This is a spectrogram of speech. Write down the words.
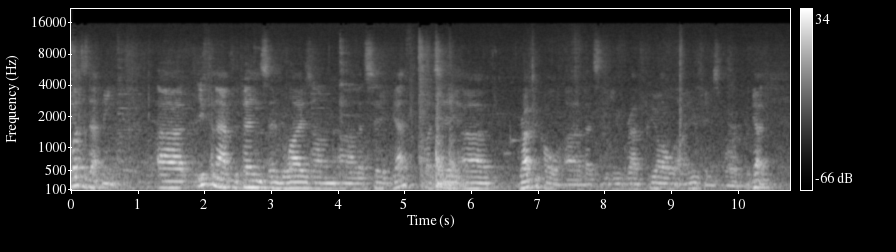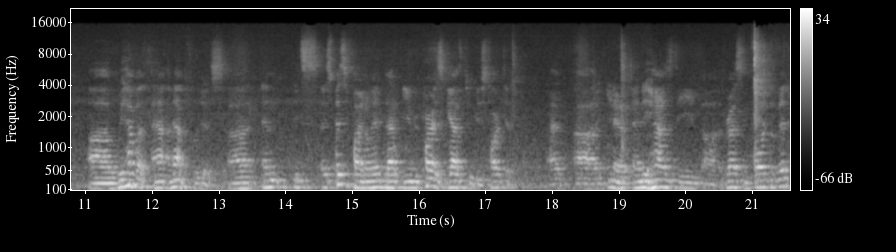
what does that mean? Uh, if an app depends and relies on, uh, let's say, Geth, let's say uh, GraphiQL, uh, that's the new GraphQL uh, interface for, for uh, we have a, an app for this. and it's specified on it that it requires Geth to be started. you know, and it has the address and port of it,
